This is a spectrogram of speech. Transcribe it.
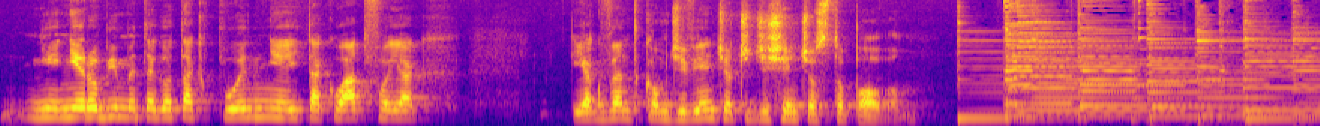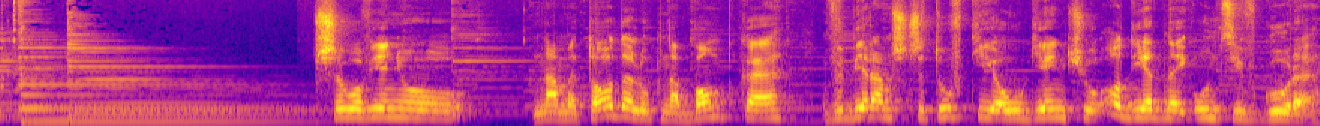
Nie, nie robimy tego tak płynnie i tak łatwo jak, jak wędką 9 czy 10 stopową. Przy łowieniu na metodę lub na bombkę wybieram szczytówki o ugięciu od jednej uncji w górę.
